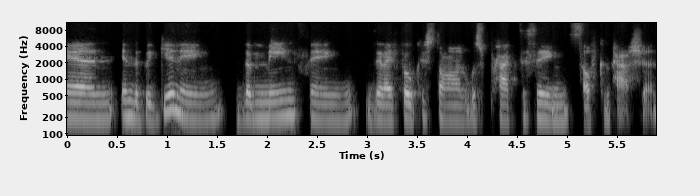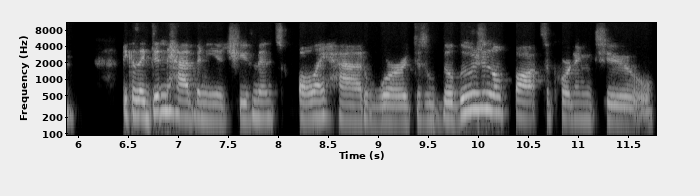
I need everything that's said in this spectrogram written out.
And in the beginning, the main thing that I focused on was practicing self compassion because I didn't have any achievements. All I had were just delusional thoughts, according to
